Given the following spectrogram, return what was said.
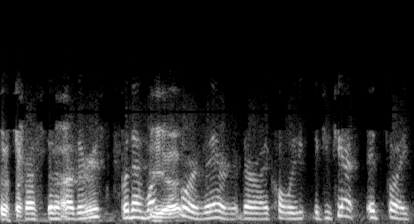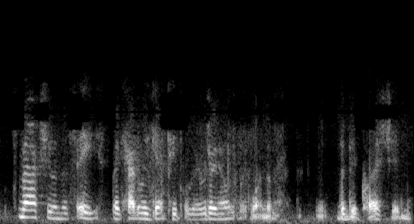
just trust in others. But then once yeah. people are there, they're like, holy, like you can't, it's like smacks you in the face. Like how do we get people there? Which I know is like one of the big questions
